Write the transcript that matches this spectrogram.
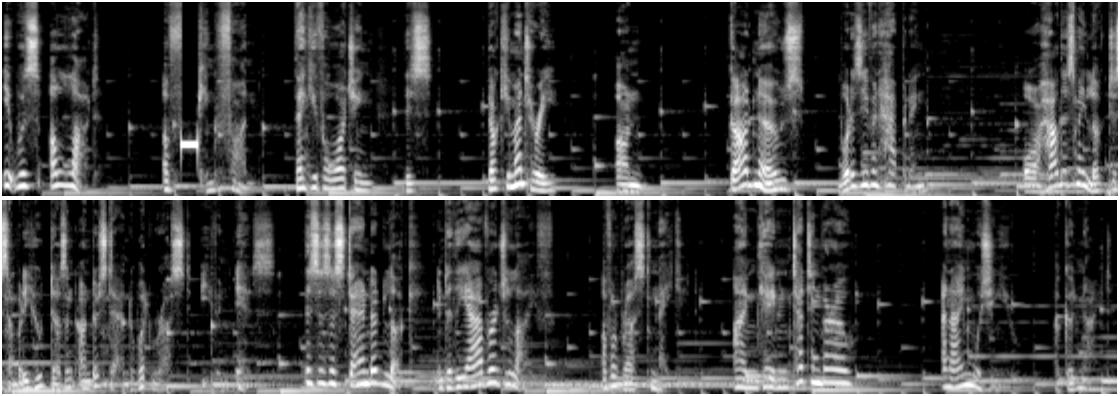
it was a lot of fing fun. Thank you for watching this documentary on God knows what is even happening, or how this may look to somebody who doesn't understand what Rust even is. This is a standard look into the average life of a Rust Naked. I'm Caden Tettenborough, and I'm wishing you a good night.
